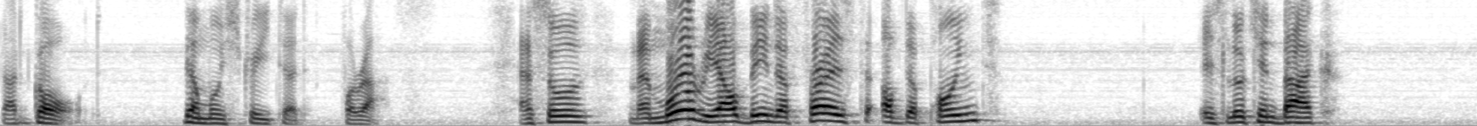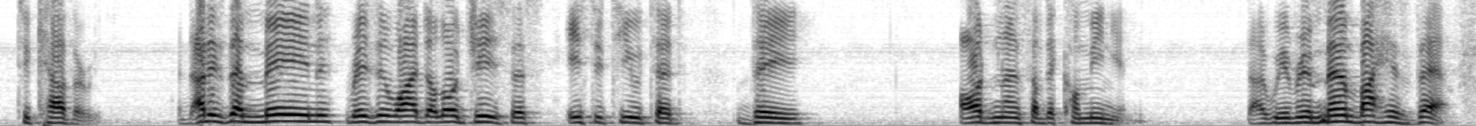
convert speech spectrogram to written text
that God demonstrated for us. And so, memorial being the first of the point is looking back to Calvary. And that is the main reason why the Lord Jesus instituted the ordinance of the communion. That we remember his death.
